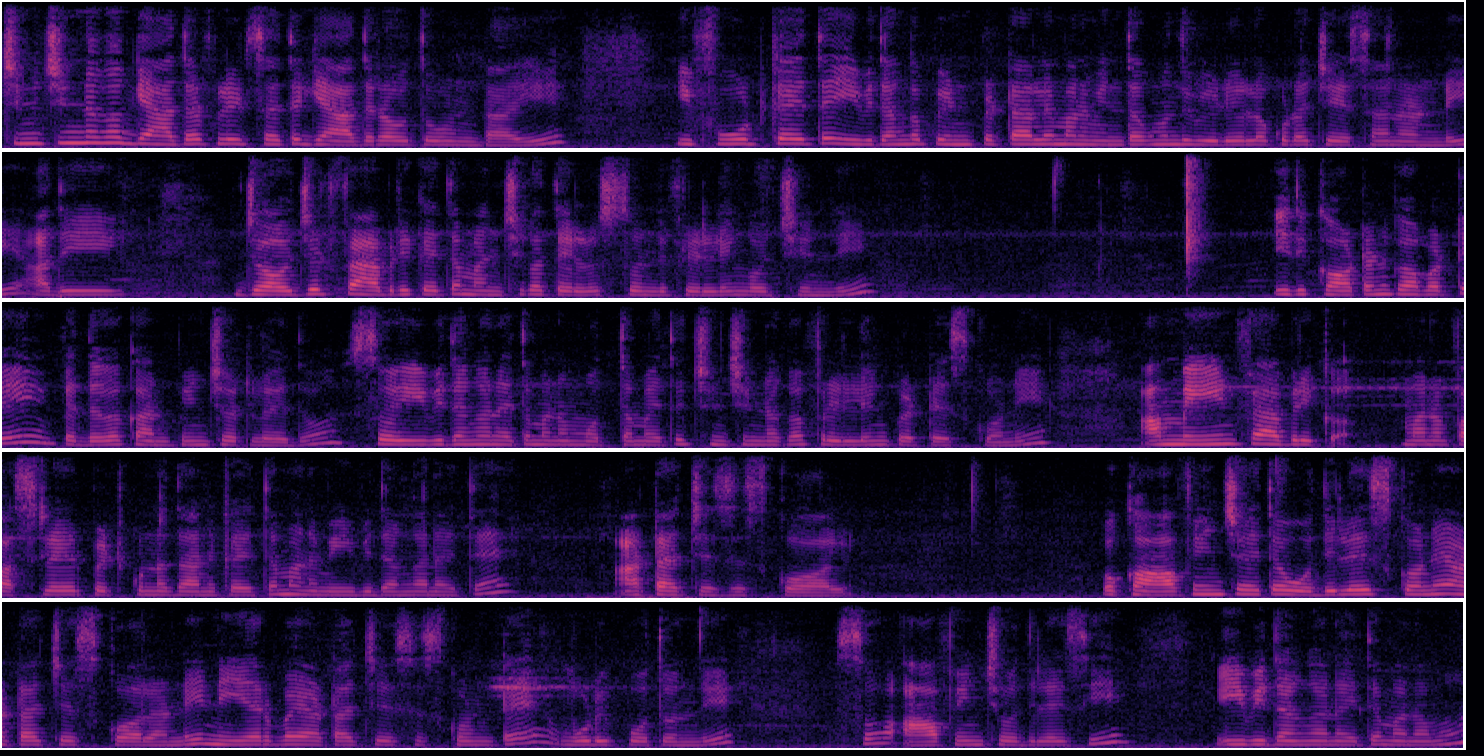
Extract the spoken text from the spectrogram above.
చిన్న చిన్నగా గ్యాదర్ ప్లేట్స్ అయితే గ్యాదర్ అవుతూ ఉంటాయి. ఈ ఫుడ్కి అయితే ఈ విధంగా పిన్ పెట్టాలి మనం ఇంతకుముందు వీడియోలో కూడా చేశానండి. అది జార్జెట్ ఫ్యాబ్రిక్ అయితే మంచిగా తెలుస్తుంది ఫ్రిల్లింగ్ వచ్చింది. ఇది కాటన్ కాబట్టి పెద్దగా కనిపించట్లేదు. సో ఈ విధంగానైతే మనం మొత్తం అయితే చిన్న చిన్నగా ఫ్రిల్లింగ్ పెట్టేసుకొని ఆ మెయిన్ ఫ్యాబ్రిక్ మనం ఫస్ట్ లేయర్ పెట్టుకున్న దానికైతే మనం ఈ విధంగానైతే అటాచ్ చేసేసుకోవాలి. ఒక హాఫ్ ఇంచ్ అయితే వదిలేసుకొని అటాచ్ చేసుకోవాలండి. నియర్ బై అటాచ్ చేసేసుకుంటే ఊడిపోతుంది. సో హాఫ్ ఇంచ్ వదిలేసి ఈ విధంగానైతే మనము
